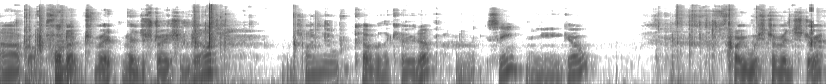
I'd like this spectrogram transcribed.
Uh, I've got a product re registration card, which I will cover the code up and let you see. There you go. If I wish to register it.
